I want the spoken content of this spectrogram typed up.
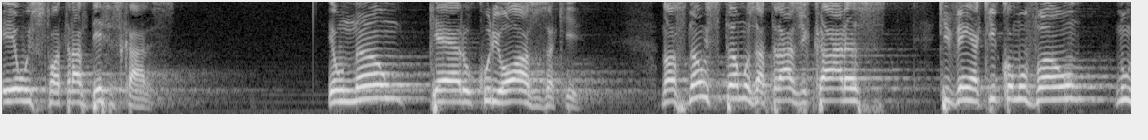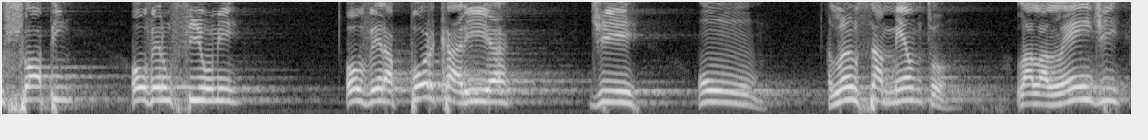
eu estou atrás desses caras. Eu não quero curiosos aqui. Nós não estamos atrás de caras que vêm aqui como vão num shopping, ou ver um filme, ou ver a porcaria de um lançamento La La Land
